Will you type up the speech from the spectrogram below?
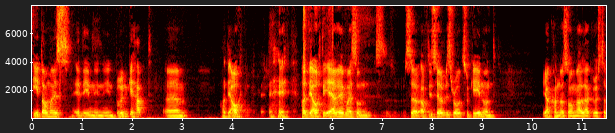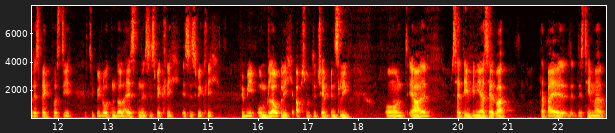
eh damals in, in, in Brünn gehabt. Ähm, hatte, auch, hatte auch die Ehre, mal so ein, auf die Service Road zu gehen und ja, kann nur sagen, allergrößter Respekt, was die, was die Piloten da leisten. Es ist wirklich, es ist wirklich für mich unglaublich, absolute Champions League. Und ja, seitdem bin ich ja selber dabei, das Thema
